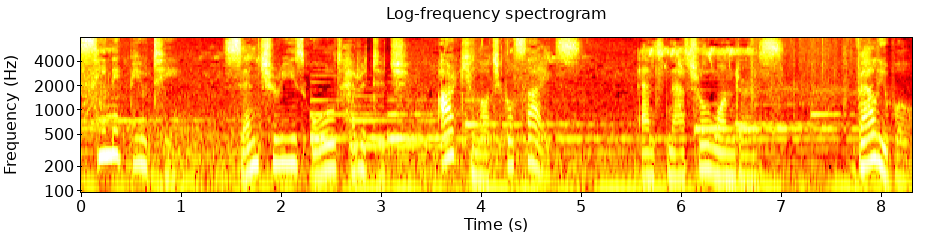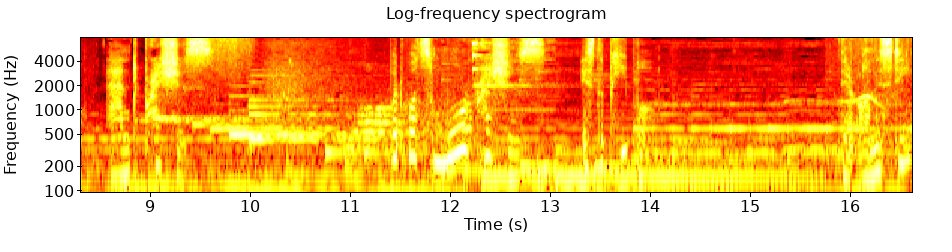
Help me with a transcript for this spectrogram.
scenic beauty, centuries old heritage, archaeological sites, and natural wonders. Valuable and precious. But what's more precious is the people. Their honesty,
